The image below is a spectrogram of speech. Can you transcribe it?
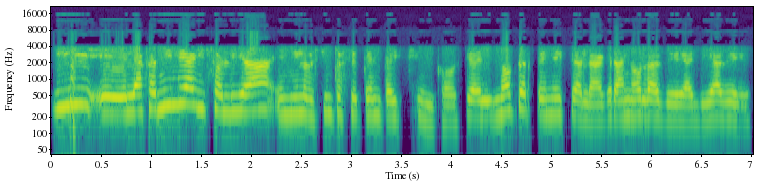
Y eh, la familia hizo Alía en 1975, o sea, él no pertenece a la gran ola de Alía de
